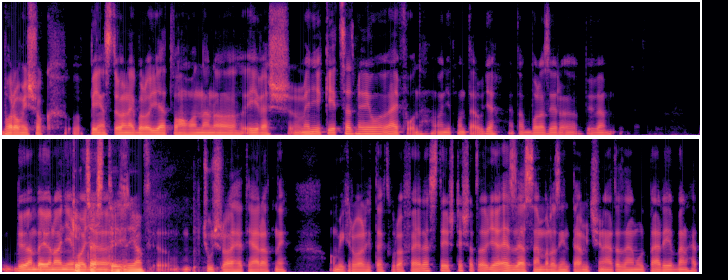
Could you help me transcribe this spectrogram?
Baromi sok pénzt ölnek belőle, ugye hát van honnan a éves, mennyi? 200 millió iPhone? Annyit mondtál, ugye? Hát abból azért bőven bőven bejön annyi, 210, hogy ja. csúcsra lehet járatni a mikroarchitektúra fejlesztést, és hát ugye ezzel szemben az Intel mit csinált az elmúlt pár évben? Hát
